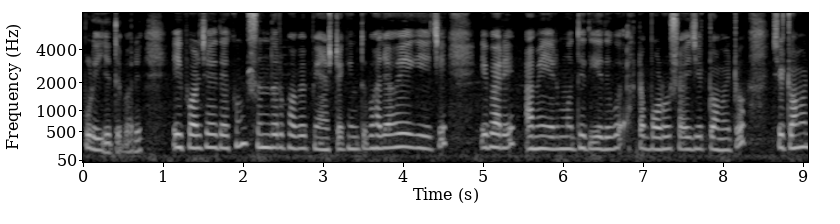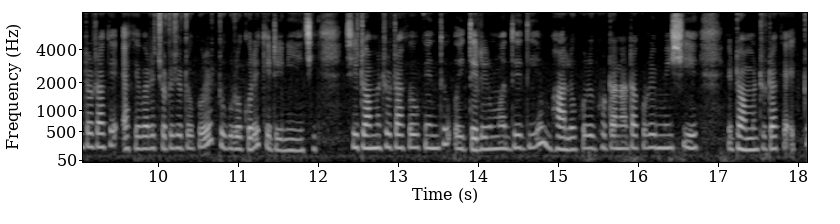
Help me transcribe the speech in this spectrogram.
পুড়ে যেতে পারে। এই পর্যায়ে দেখুন, সুন্দরভাবে পেঁয়াজটা কিন্তু ভাজা হয়ে গিয়েছে। এবারে আমি এর মধ্যে দিয়ে দেবো একটা বড় সাইজের টমেটো। সেই টমেটোটাকে একেবারে ছোট ছোট করে টুকরো করে কেটে নিয়েছি। সেই টমেটোটাকেও কিন্তু ওই তেলের মধ্যে দিয়ে ভালো করে ঘোটানাটা করে মিশিয়ে এই টমেটোটাকে একটু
